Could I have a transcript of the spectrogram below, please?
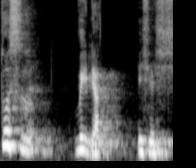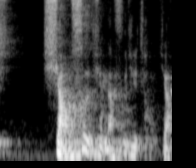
都是为了一些小事情呢，夫妻吵架。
